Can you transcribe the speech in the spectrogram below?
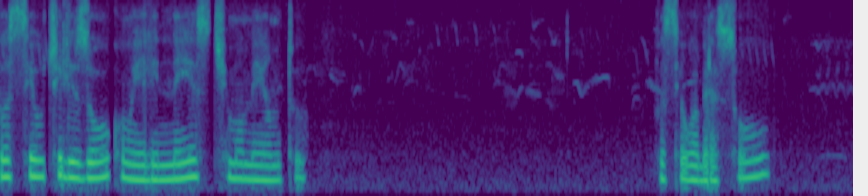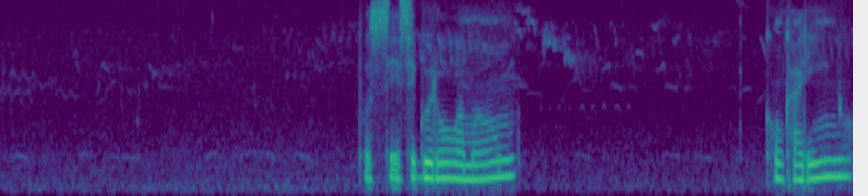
você utilizou com ele neste momento. Você o abraçou? Você segurou a mão com carinho?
